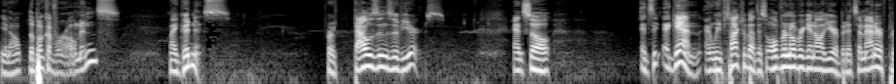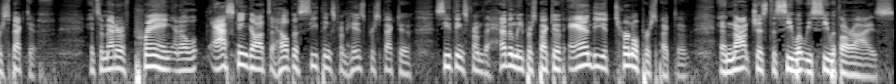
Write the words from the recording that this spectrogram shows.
You know, the book of Romans, my goodness, for thousands of years. And so it's again, and we've talked about this over and over again all year, but it's a matter of perspective. It's a matter of praying and asking God to help us see things from His perspective, see things from the heavenly perspective and the eternal perspective, and not just to see what we see with our eyes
